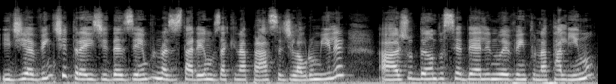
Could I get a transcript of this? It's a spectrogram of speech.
e dia 23 de dezembro nós estaremos aqui na Praça de Lauro Miller ajudando o CDL no evento natalino.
